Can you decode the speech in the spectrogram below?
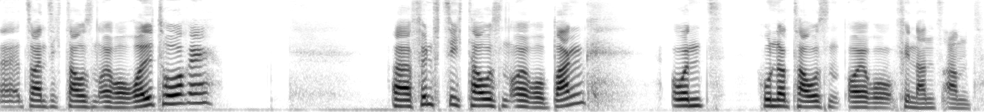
äh, 20.000 Euro Rolltore, 50.000 äh, Euro Bank und 100.000 Euro Finanzamt.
